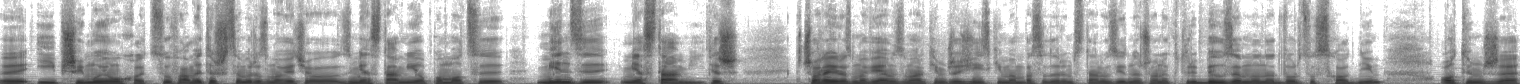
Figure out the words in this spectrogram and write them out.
y, i przyjmują uchodźców, a my też chcemy rozmawiać o, z miastami o pomocy między miastami. Też Wczoraj rozmawiałem z Markiem Brzezińskim, ambasadorem Stanów Zjednoczonych, który był ze mną na dworcu wschodnim, o tym, że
